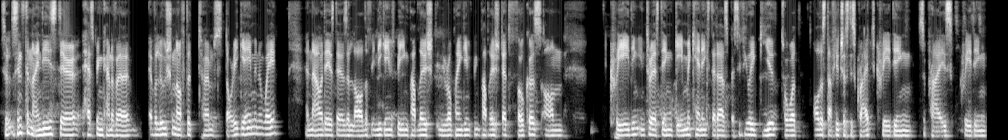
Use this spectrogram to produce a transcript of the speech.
So, since the '90s, there has been kind of a evolution of the term story game in a way. And nowadays, there's a lot of indie games being published, indie role playing games being published that focus on creating interesting game mechanics that are specifically geared toward all the stuff you just described, creating surprise, creating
